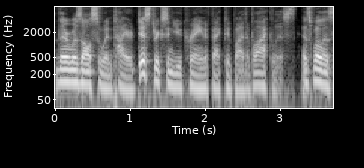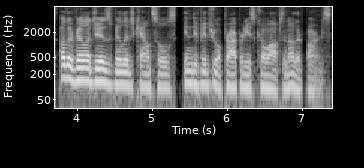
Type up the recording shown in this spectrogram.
There was also entire districts in Ukraine affected by the blacklist, as well as other villages, village councils, individual properties, co-ops, and other farms.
